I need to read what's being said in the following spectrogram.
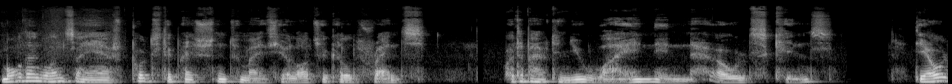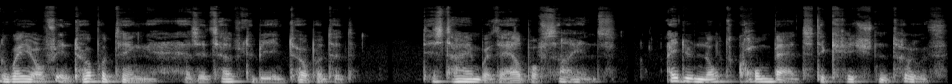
More than once I have put the question to my theological friends what about new wine in old skins? The old way of interpreting has itself to be interpreted, this time with the help of science. I do not combat the Christian truth.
